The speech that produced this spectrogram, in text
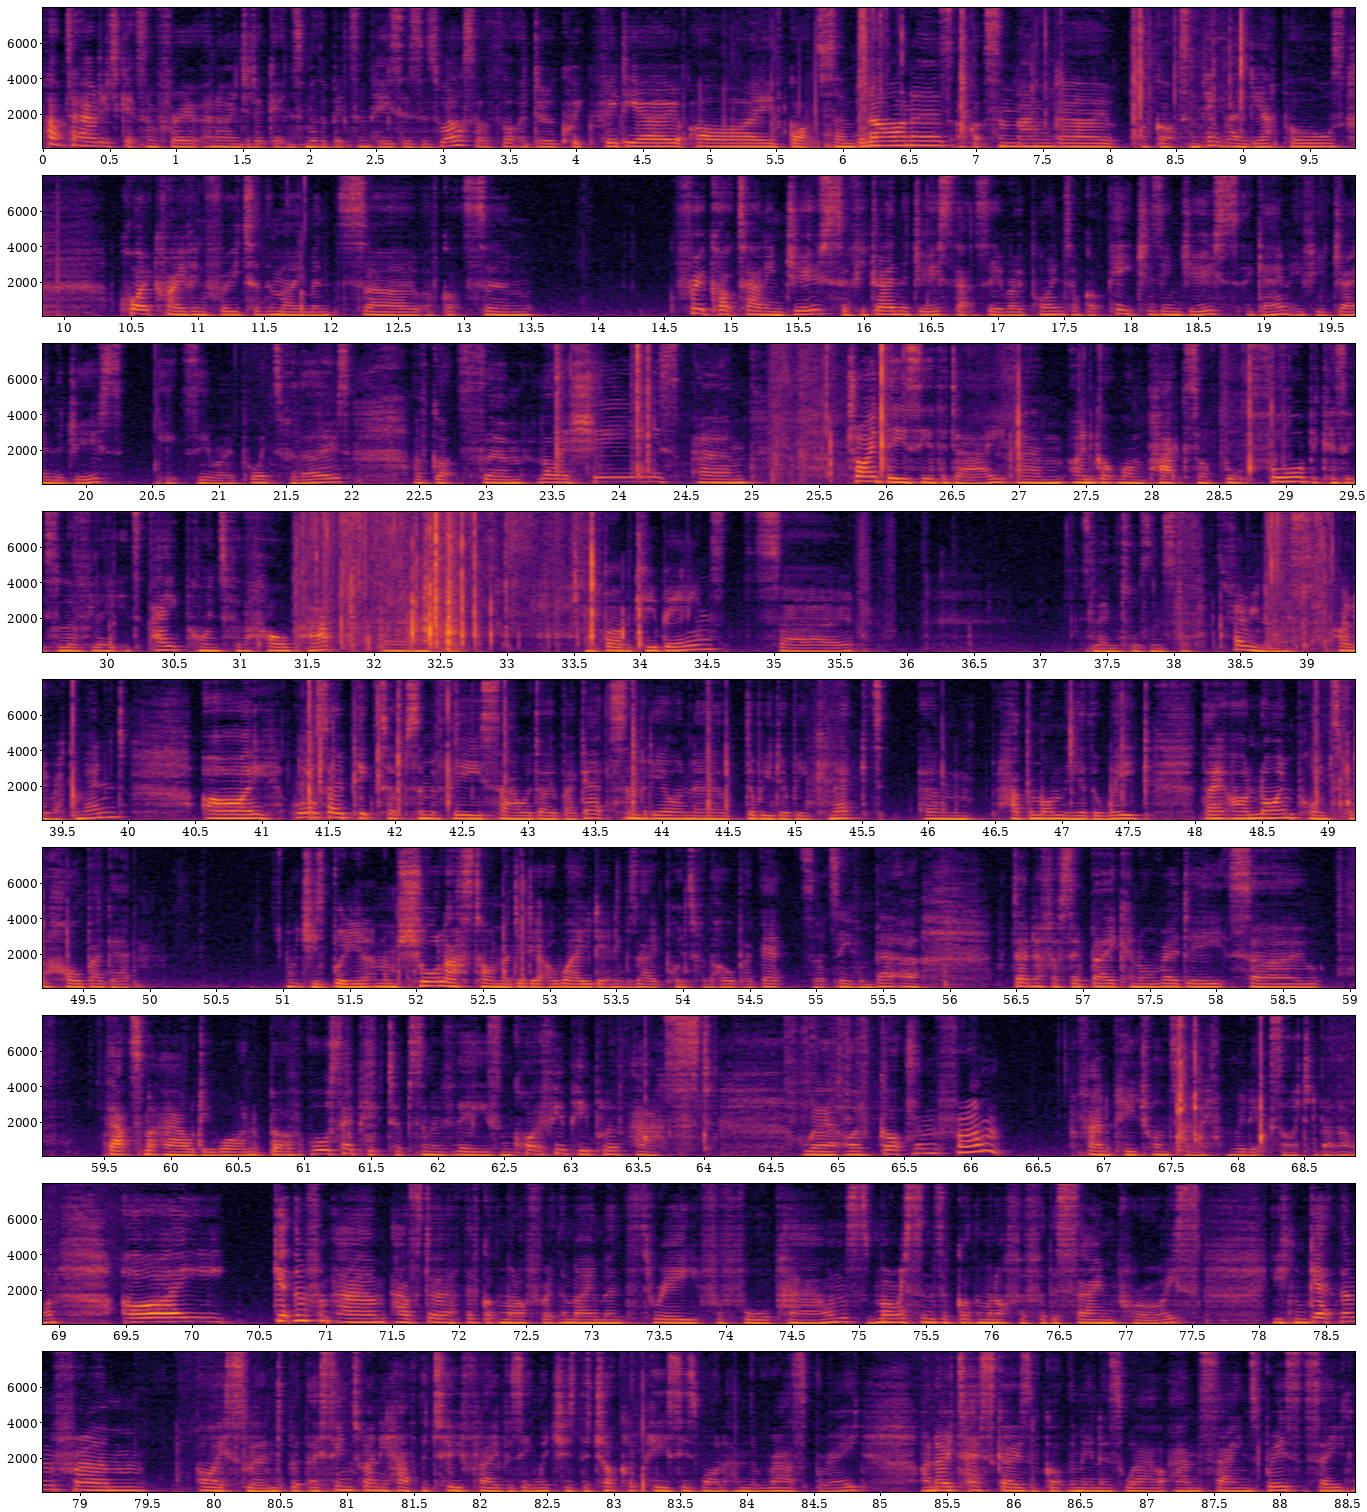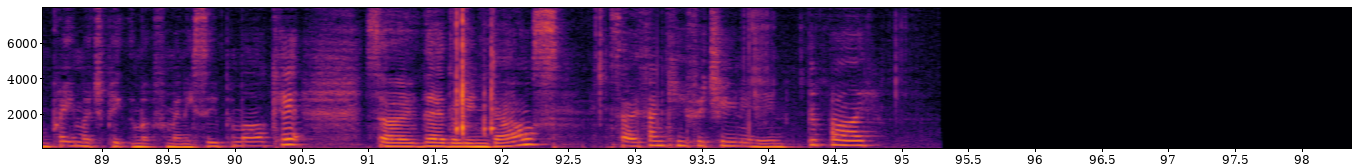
popped Aldi to get some fruit and I ended up getting some other bits and pieces as well so I thought I'd do a quick video. I've got some bananas, I've got some mango, I've got some pink lady apples. quite craving fruit at the moment so I've got some fruit cocktail in juice. If you drain the juice that's zero points. I've got peaches in juice again if you drain the juice it's zero points for those. I've got some lychees. Um, tried these the other day. Um, I only got one pack, so I've bought four because it's lovely. It's eight points for the whole pack um, of barbecue beans. So it's lentils and stuff. It's very nice. Highly recommend. I also picked up some of the sourdough baguettes. Somebody on uh, WW Connect um, had them on the other week. They are nine points for the whole baguette which is brilliant. And I'm sure last time I did it, I weighed it and it was eight points for the whole baguette. So it's even better. Don't know if I've said bacon already. So that's my Aldi one. But I've also picked up some of these and quite a few people have asked where I've got them from. I found a peach one today. I'm really excited about that one. I get them from um, Asda. They've got them on offer at the moment, three for four pounds. Morrison's have got them on offer for the same price. You can get them from Iceland, but they seem to only have the two flavours in, which is the chocolate pieces one and the raspberry. I know Tesco's have got them in as well and Sainsbury's, so you can pretty much pick them up from any supermarket. So they're the Lindahls. So thank you for tuning in. Goodbye.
